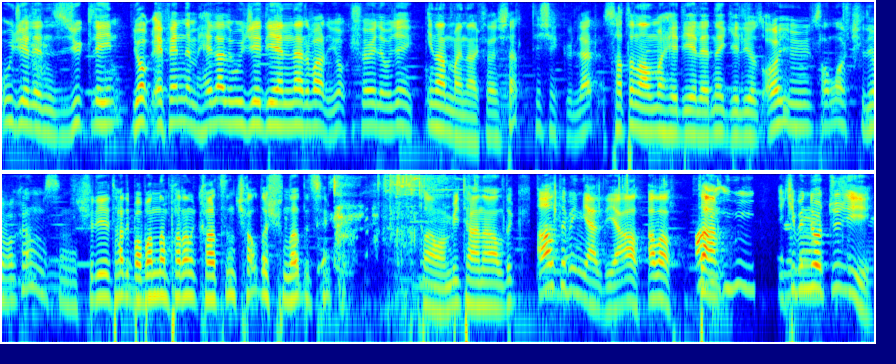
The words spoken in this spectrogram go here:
UC'lerinizi yükleyin. Yok efendim helal UC diyenler var. Yok şöyle UC inanmayın arkadaşlar. Teşekkürler. Satın alma hediyelerine geliyoruz. Ay salak şuraya bakar mısın? Şuraya hadi babandan paranın kartını çal da şunları da sen. tamam bir tane aldık. 6000 geldi ya al al al. Tamam. Abi iyi. 2400 iyi.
